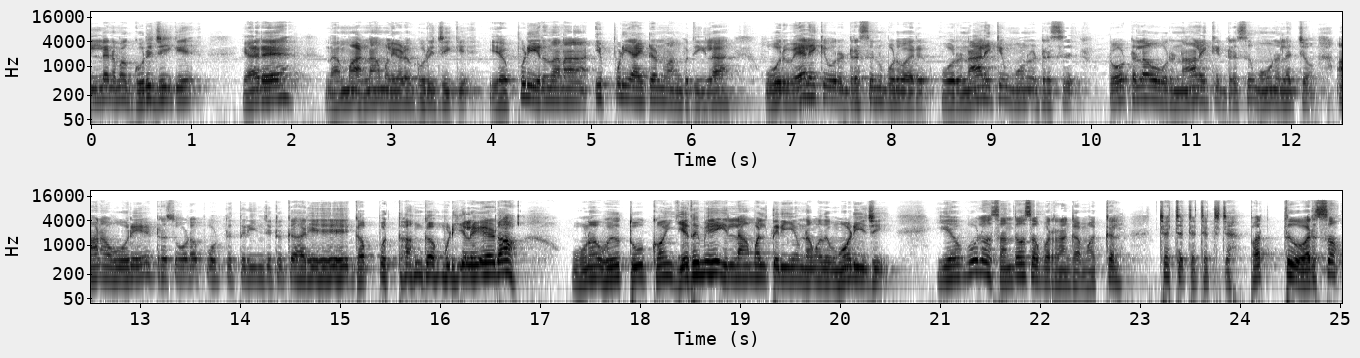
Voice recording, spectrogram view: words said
இல்லை நம்ம குருஜிக்கு. யார்? நம்ம அண்ணாமலையோட குருஜிக்கு எப்படி இருந்தானா இப்படி ஆயிட்டோன்னு வாங்க பார்த்தீங்களா ஒரு வேலைக்கு ஒரு ட்ரெஸ்ஸுன்னு போடுவார். ஒரு நாளைக்கு மூணு ட்ரெஸ்ஸு டோட்டலாக ஒரு நாளைக்கு ட்ரெஸ்ஸு மூணு லட்சம். ஆனால் ஒரே ட்ரெஸ்ஸோட போட்டு திரிஞ்சிட்டு இருக்காரே. கப்பு தாங்க முடியலையேடா உணவு தூக்கம் எதுவுமே இல்லாமல் தெரியும் நமது மோடிஜி. எவ்வளோ சந்தோஷப்படுறாங்க மக்கள். சச்சச்சச்சச்ச பத்து வருஷம்.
